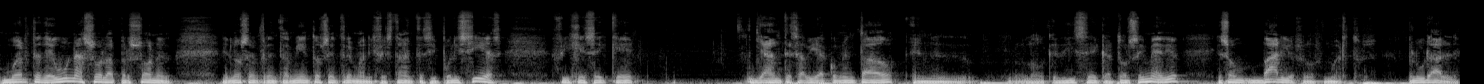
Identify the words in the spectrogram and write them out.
muerte de una sola persona en, los enfrentamientos entre manifestantes y policías. Fíjese que ya antes había comentado en lo que dice 14 y medio, que son varios los muertos, plural.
